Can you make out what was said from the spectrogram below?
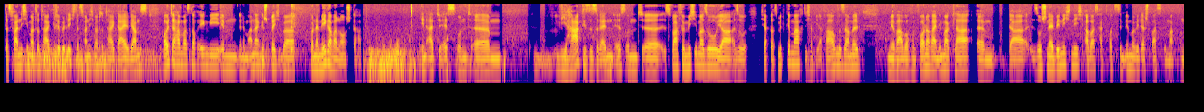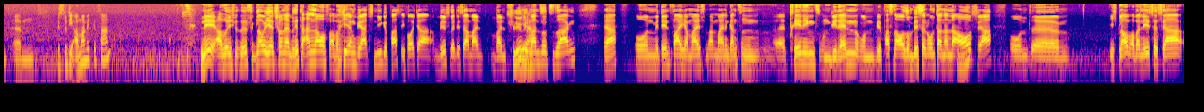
das fand ich immer total kribbelig, das fand ich immer total geil. Wir haben es, heute haben wir es noch irgendwie im, in einem anderen Gespräch über, von der Megavalanche gehabt in Alp d'Huez und ähm, wie hart dieses Rennen ist und äh, es war für mich immer so, ja, also ich habe das mitgemacht, ich habe die Erfahrung gesammelt, mir war aber von vornherein immer klar, ähm, da so schnell bin ich nicht, aber es hat trotzdem immer wieder Spaß gemacht und ähm, bist du die auch mal mitgefahren? Nee, also ich, das ist glaube ich jetzt schon der dritte Anlauf, aber irgendwie hat es nie gepasst. Ich wollte ja, Wilfried ist ja mein, mein Flügelmann ja. sozusagen. Ja. Und mit denen fahre ich am meisten meine ganzen äh, Trainings und die Rennen und wir passen auch so ein bisschen untereinander mhm. auf, ja. Und ähm, ich glaube aber nächstes Jahr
